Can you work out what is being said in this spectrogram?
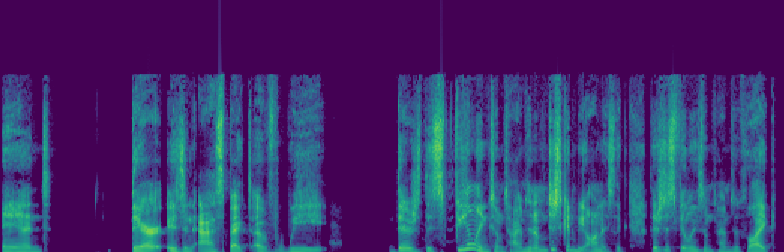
And there is an aspect of we there's this feeling sometimes and I'm just going to be honest like there's this feeling sometimes of like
